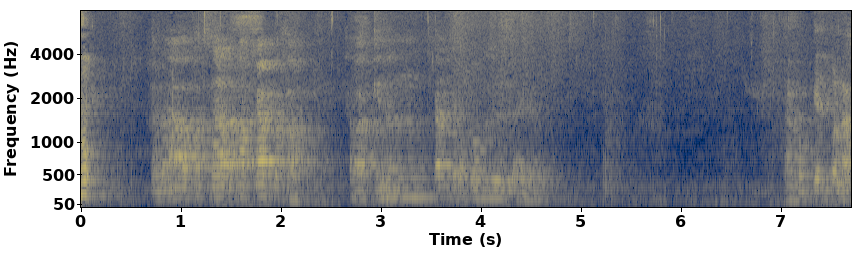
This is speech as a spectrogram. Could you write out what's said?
หุแต่ว่าเอาพักซะพักกับก็ครับถ้ากินนั้นกับเดี๋ยวต้มคืออะไรเลยอ่าผมเก็ตก่อนละ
